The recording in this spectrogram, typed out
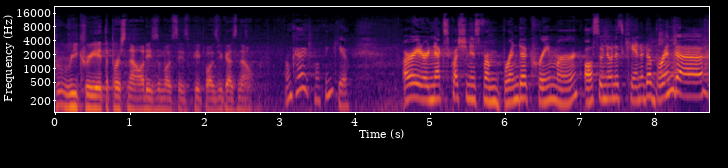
recreate the personalities of most of these people as you guys know Okay, well, thank you. All right, our next question is from Brenda Kramer, also known as Canada Brenda.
